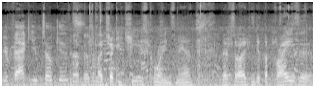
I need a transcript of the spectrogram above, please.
your vacuum tokens. Uh, Those are my Chuck E. Cheese coins, man. That's so I can get the prizes.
